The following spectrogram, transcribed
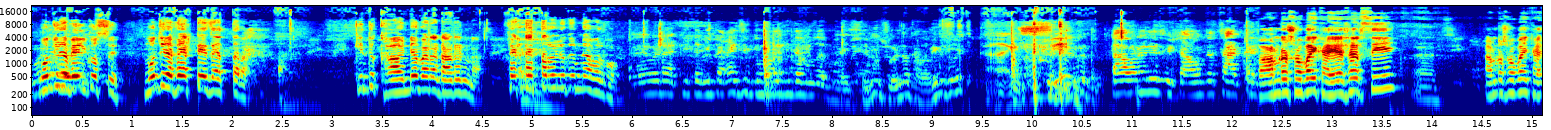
মঞ্জুরা ফেল করছে। মঞ্জুরা ফ্যাক্টে যায় তারা। কিন্তু খাওয়াই না বেটা ডাটেন না। ফ্যাক্টর তার হইল কেমনে আবার কম? আমরা সবাই খাই আসারছি আমরা সবাই খাই-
